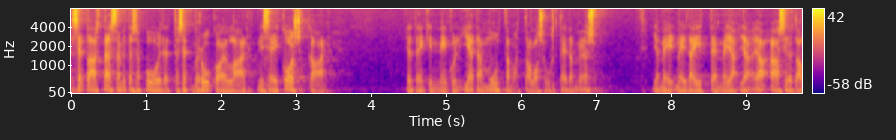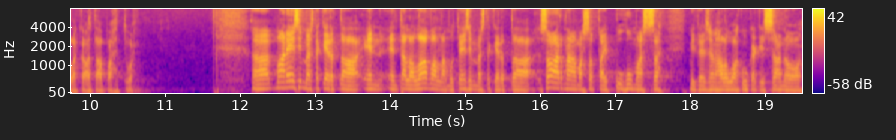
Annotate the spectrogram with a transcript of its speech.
se taas tässä, mitä sä puhuit, että se kun me rukoillaan, niin se ei koskaan jotenkin niin kuin jätä muuttamatta olosuhteita myös. Ja meitä itteemme ja, ja, ja asioita alkaa tapahtua. Mä oon ensimmäistä kertaa, en, en tällä lavalla, mutta ensimmäistä kertaa saarnaamassa tai puhumassa, miten sen haluaa kukakin sanoa.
